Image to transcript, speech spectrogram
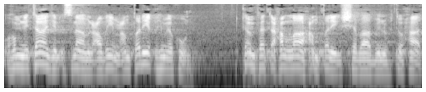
وهم نتاج الإسلام العظيم عن طريقهم يكون. كم فتح الله عن طريق الشباب من الفتوحات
